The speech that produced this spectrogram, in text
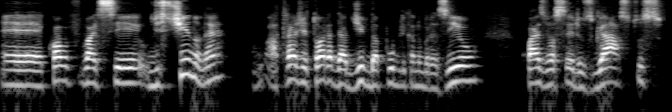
é, qual vai ser o destino, né, a trajetória da dívida pública no Brasil, quais vão ser os gastos,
